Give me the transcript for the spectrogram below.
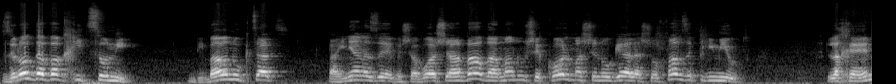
זה לא דבר חיצוני. דיברנו קצת בעניין הזה בשבוע שעבר ואמרנו שכל מה שנוגע לשופר זה פנימיות. לכן,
